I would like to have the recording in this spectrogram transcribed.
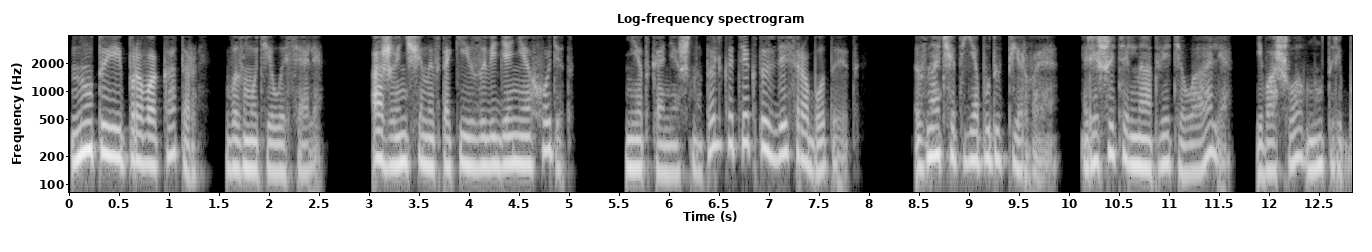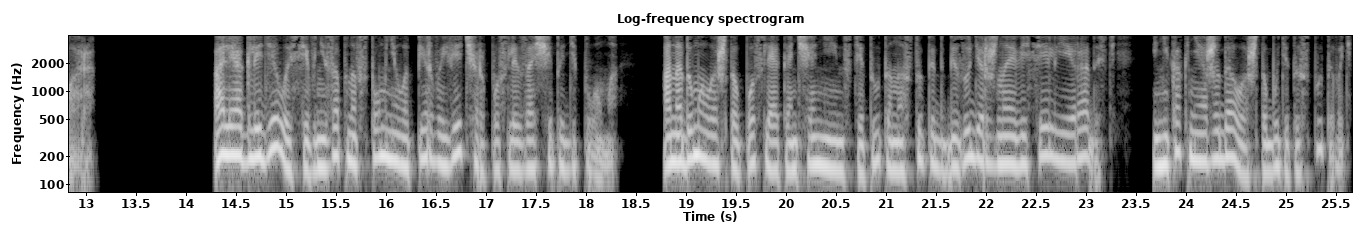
Ну ты и провокатор, возмутилась Аля. А женщины в такие заведения ходят? Нет, конечно, только те, кто здесь работает. Значит, я буду первая, решительно ответила Аля и вошла внутрь бара. Аля огляделась и внезапно вспомнила первый вечер после защиты диплома. Она думала, что после окончания института наступит безудержное веселье и радость, и никак не ожидала, что будет испытывать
